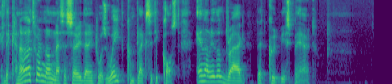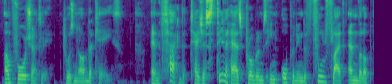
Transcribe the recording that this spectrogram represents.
If the canards were not necessary, then it was weight, complexity, cost, and a little drag that could be spared. Unfortunately, it was not the case. In fact, the Tejas still has problems in opening the full flight envelope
